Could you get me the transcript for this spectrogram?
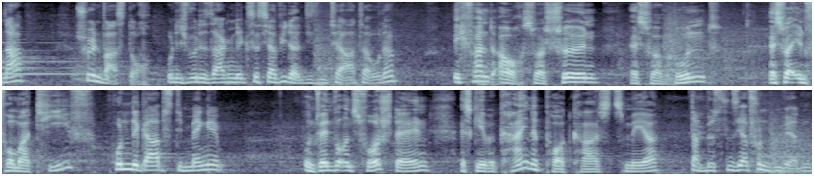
Na, schön war es doch. Und ich würde sagen, nächstes Jahr wieder in diesem Theater, oder? Ich fand auch, es war schön, es war bunt, es war informativ. Hunde gab es die Menge. Und wenn wir uns vorstellen, es gäbe keine Podcasts mehr Dann müssten sie erfunden werden.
